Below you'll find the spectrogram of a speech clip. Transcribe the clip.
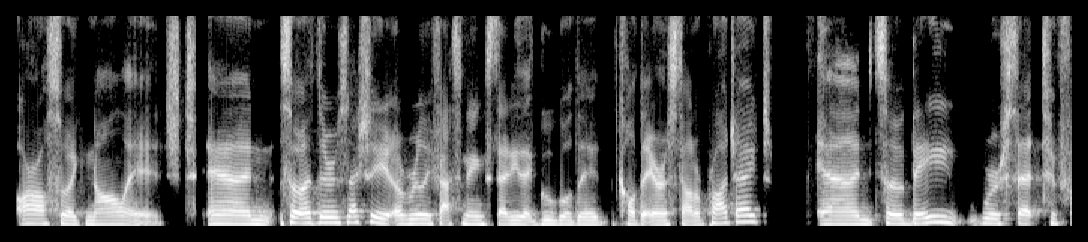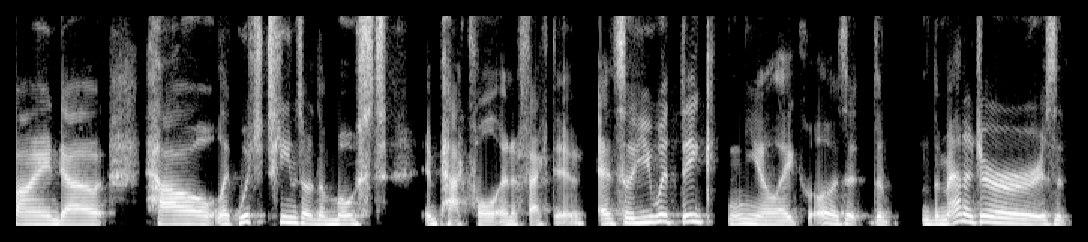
are also acknowledged. And so, uh, there's actually a really fascinating study that Google did called the Aristotle Project and so they were set to find out how like which teams are the most impactful and effective. And so you would think you know like oh is it the the manager? Or is it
